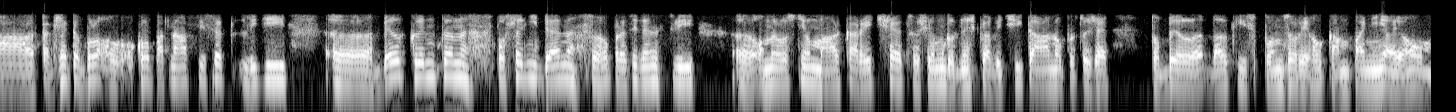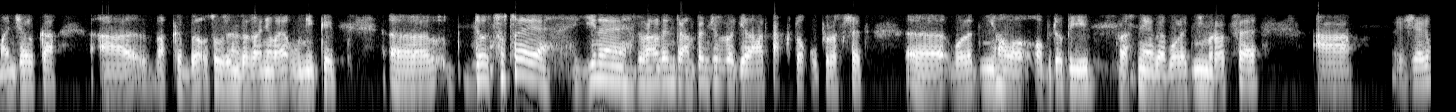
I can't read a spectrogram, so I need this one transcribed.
a takže to bylo okolo 1500 lidí. E, Bill Clinton poslední den svého prezidentství omilostnil Marka Riche, což je mu do dneška vyčítáno, protože to byl velký sponzor jeho kampaní a jeho manželka a pak byl odsouzen za daňové úniky. Uh, co to je jiné s Donaldem Trumpem, že to dělá takto uprostřed uh, volebního období, vlastně ve volebním roce a že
